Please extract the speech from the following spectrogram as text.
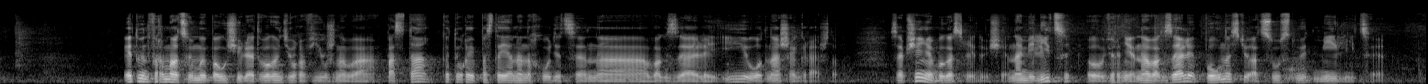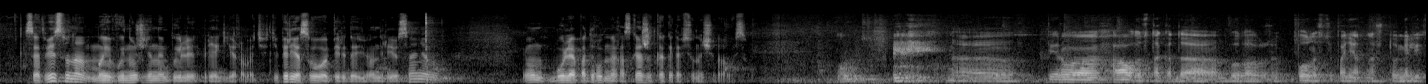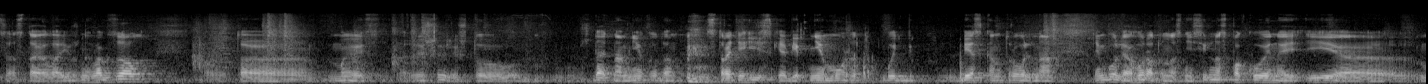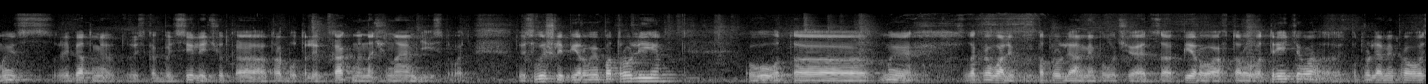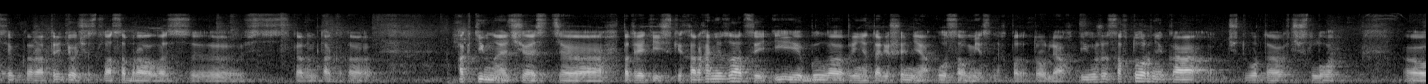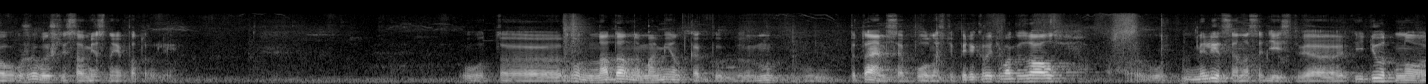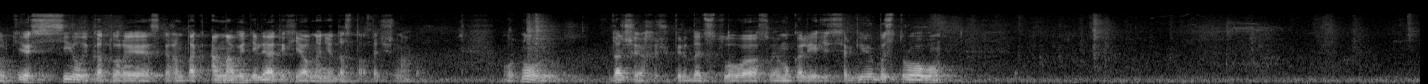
Эту информацию мы получили от волонтеров Южного поста, которые постоянно находятся на вокзале, и от наших граждан. Сообщение было следующее. На милиции, вернее, на вокзале полностью отсутствует милиция. Соответственно, мы вынуждены были реагировать. Теперь я слово передаю Андрею Санину, и он более подробно расскажет, как это все начиналось. Э, 1 августа, когда было уже полностью понятно, что милиция оставила Южный вокзал, вот, э, мы решили, что ждать нам некуда. Стратегический объект не может быть бесконтрольно. Тем более город у нас не сильно спокойный. И э, мы с ребятами то есть, как бы сели и четко отработали, как мы начинаем действовать. То есть вышли первые патрули, вот, э, мы закрывали патрулями, получается, 1, 2, 3 э, патрулями правого сектора. 3 числа собралась, э, скажем так, активная часть э, патриотических организаций и было принято решение о совместных патрулях. И уже со вторника, 4 число, э, уже вышли совместные патрули. Вот, э, ну, на данный момент как бы, мы пытаемся полностью перекрыть вокзал. Милиция на содействие идет, но те силы, которые, скажем так, она выделяет, их явно недостаточно. Вот, ну, дальше я хочу передать слово своему коллеге Сергею Быстрову.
